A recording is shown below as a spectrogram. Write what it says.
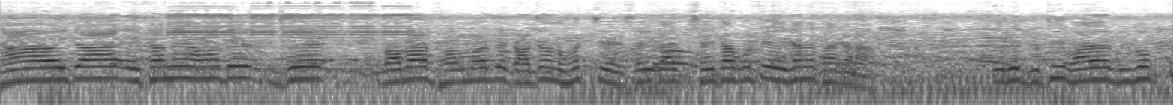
হ্যাঁ ওইটা এখানে আমাদের যে বাবা ধর্ম যে গাজন হচ্ছে সেই সেই ঠাকুরটি এখানে থাকে না। এর দুটি ভাই বিভক্ত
